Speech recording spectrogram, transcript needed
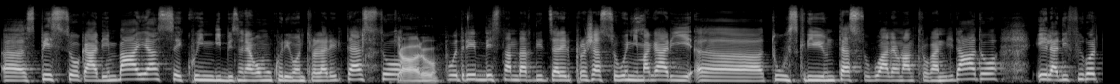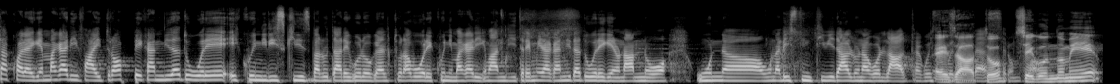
eh, spesso cade in bias e quindi bisogna comunque ricontrollare il testo. Chiaro. Potrebbe standardizzare il processo, quindi magari eh, tu scrivi un testo uguale a un altro candidato e la difficoltà qual è? Che magari fai troppe candidature e quindi rischi di svalutare quello che è il tuo lavoro e quindi magari mandi 3.000 candidature che non hanno un- una distintività l'una con l'altra. Questo Esatto, un po'. secondo me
